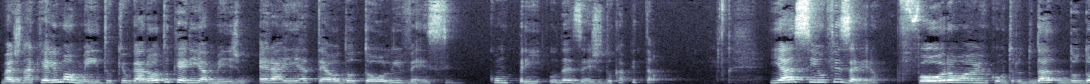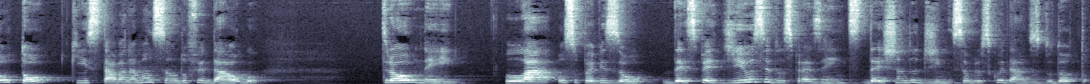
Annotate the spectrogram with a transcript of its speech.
Mas naquele momento, o que o garoto queria mesmo era ir até o Dr. Olivense, cumprir o desejo do capitão. E assim o fizeram. Foram ao encontro do, do doutor, que estava na mansão do fidalgo Trowney. Lá, o supervisor despediu-se dos presentes, deixando Jim sobre os cuidados do doutor.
